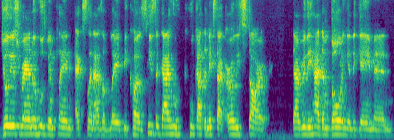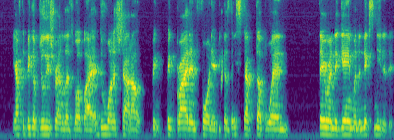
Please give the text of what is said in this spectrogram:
Julius Randle, who's been playing excellent as of late, because he's the guy who who got the Knicks that early start that really had them going in the game. And you have to big up Julius Randle as well. But I do want to shout out Big Big Bride and Fournier because they stepped up when they were in the game when the Knicks needed it.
